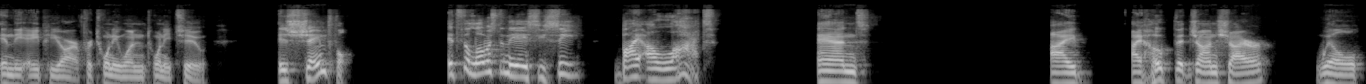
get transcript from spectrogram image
in the APR for 21 22 is shameful. It's the lowest in the ACC by a lot. And I I hope that Jon Scheyer will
